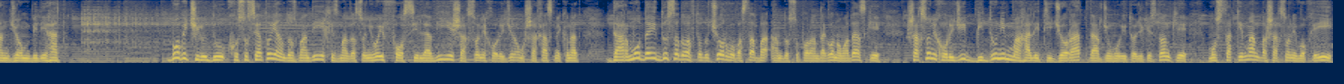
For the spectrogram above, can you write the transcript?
анҷом бидиҳад боби 42 хусусиятҳои андозбандии хизматрасониҳои фосилавии шахсони хориҷиро мушаххас мекунад. Дар моддаи 274 вобаста ба андозсупорандагон омадааст ки шахсони хориҷӣ бидуни маҳалли тиҷорат дар ҷумҳурии тоҷикистон ки мустақиман ба шахсони воқеӣ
